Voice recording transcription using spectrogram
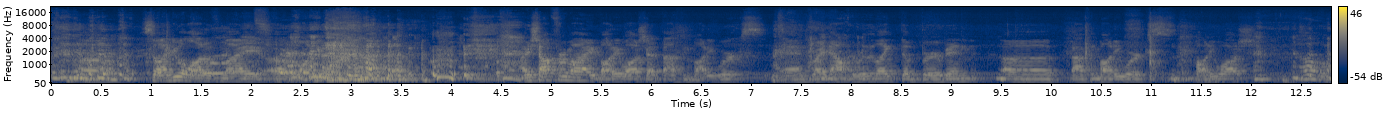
Um, so I do a lot of my uh, body I shop for my body wash at Bath and Body Works, and right now I really like the bourbon uh, Bath and Body Works body wash. Oh,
